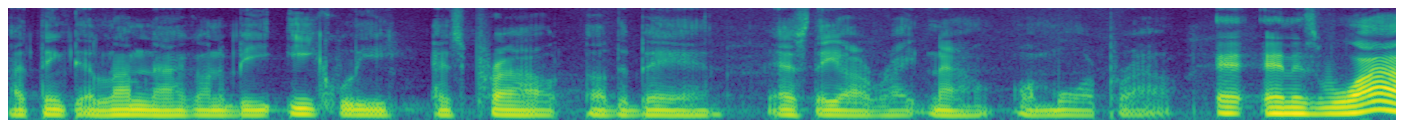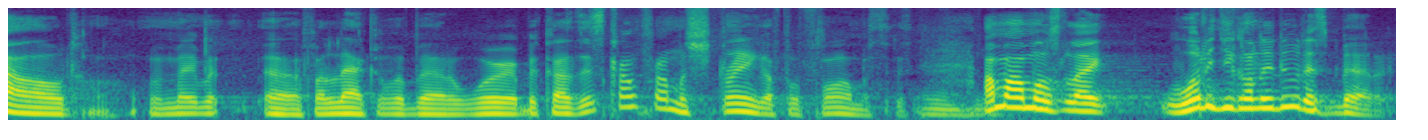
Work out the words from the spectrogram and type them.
I think the alumni are going to be equally as proud of the band as they are right now, or more proud. And, and it's wild, maybe uh, for lack of a better word, because this comes from a string of performances. Mm-hmm. I'm almost like, what are you going to do that's better?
